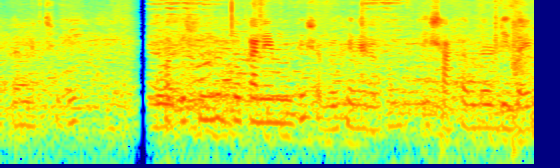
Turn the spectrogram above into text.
দোকানের ছবি। কত সুন্দর দোকানের মধ্যে সব বিভিন্ন রকম এই শাখাগুলোর ডিজাইন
